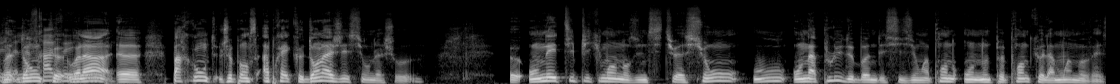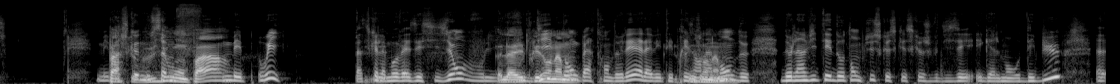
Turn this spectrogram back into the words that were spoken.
La donc est- voilà. par contre, je pense après que dans la gestion de la chose, euh, on est typiquement dans une situation où on n'a plus de bonnes décisions à prendre. On ne peut prendre que la moins mauvaise. Mais parce que nous sommes. on part, Mais oui. Parce que la mauvaise décision, vous, vous le dites, amont. donc Bertrand Delay, elle avait été prise, Prise en, en amont amont. de, de l'inviter, d'autant plus que ce que, ce que je vous disais également au début. Euh,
